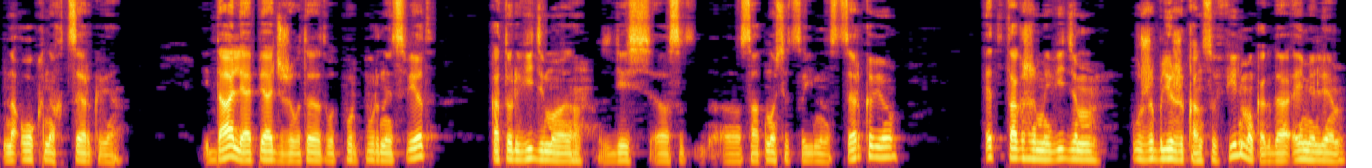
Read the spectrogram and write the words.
на окнах церкви. И далее, опять же, вот этот вот пурпурный цвет, который, видимо, здесь э, со- э, соотносится именно с церковью. Это также мы видим уже ближе к концу фильма, когда Эмили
